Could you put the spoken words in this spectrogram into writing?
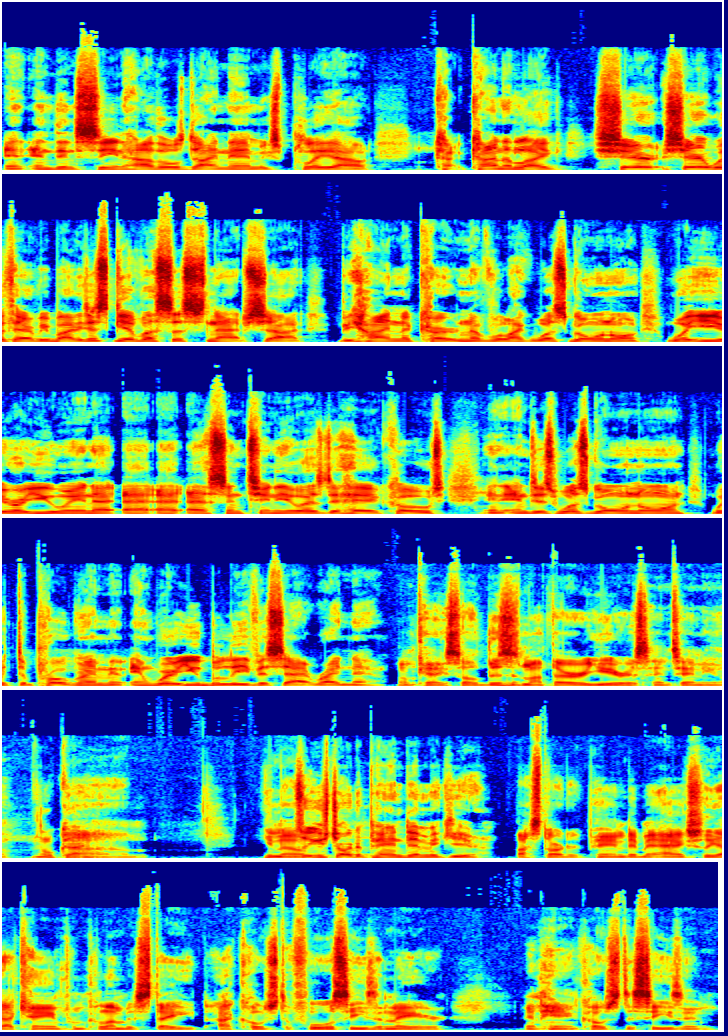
and, and then seeing how those dynamics play out, kind of like share share with everybody. Just give us a snapshot behind the curtain of like what's going on. What year are you in at, at, at Centennial as the head coach, and, and just what's going on with the program and, and, where you believe it's at right now. Okay, so this is my third year at Centennial. Okay. Um, you know, so you started pandemic year. I started pandemic. Actually, I came from Columbus State. I coached a full season there, and then coached the season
